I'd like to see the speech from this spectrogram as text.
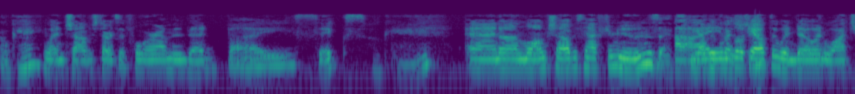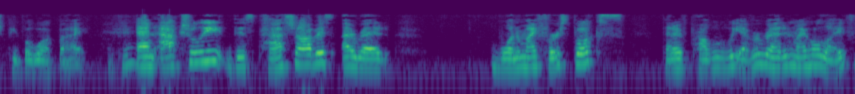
Okay. When Shabbos starts at 4, I'm in bed by 6. Okay. And on long Shabbos afternoons, That's I look out the window and watch people walk by. Okay. And actually, this past Shabbos, I read one of my first books that I've probably ever read in my whole life.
